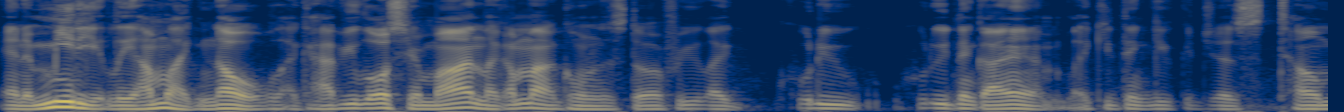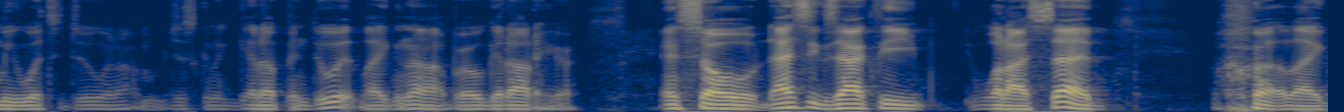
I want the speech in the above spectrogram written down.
And immediately I'm like, no, like, have you lost your mind? Like, I'm not going to the store for you. Like, who do you who do you think I am? Like, you think you could just tell me what to do and I'm just gonna get up and do it? Like, nah, bro, get out of here. And so that's exactly what I said. like,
